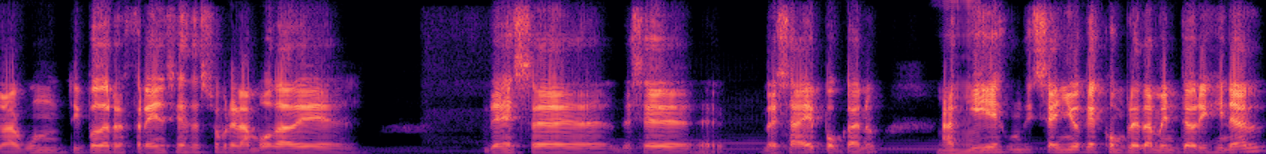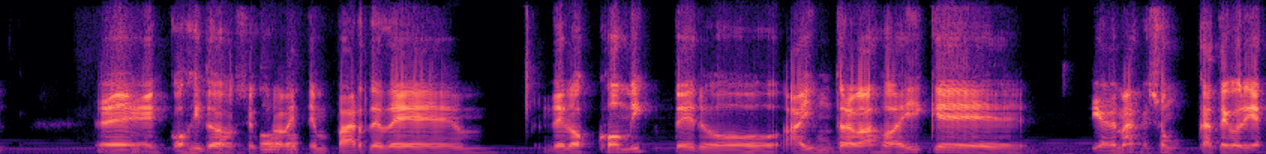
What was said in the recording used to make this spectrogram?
algún tipo de referencias sobre la moda de, de, ese, de, esa época, ¿no? Aquí es un diseño que es completamente original, eh, cogido seguramente en parte de, los cómics, pero hay un trabajo ahí que. Y además que son categorías,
